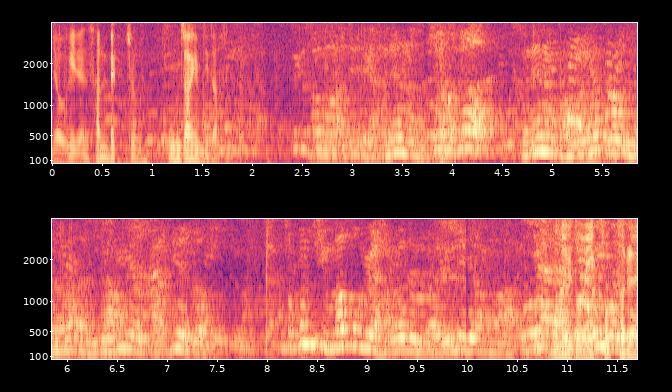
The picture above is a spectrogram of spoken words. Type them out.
여기는 300조 공장입니다. 전에는 전에는 광화문에 들어오면 조금씩 맛보기를 하거든요. 오늘도 이 커플은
